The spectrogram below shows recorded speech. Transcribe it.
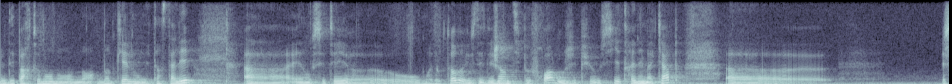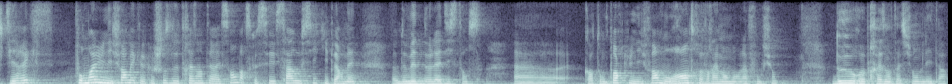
le département dans, lequel on est installé. Euh, et donc c'était euh, au mois d'octobre, il faisait déjà un petit peu froid, donc j'ai pu aussi traîner ma cape. je dirais que pour moi, l'uniforme est quelque chose de très intéressant parce que c'est ça aussi qui permet de mettre de la distance. quand on porte l'uniforme, on rentre vraiment dans la fonction de représentation de l'État.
